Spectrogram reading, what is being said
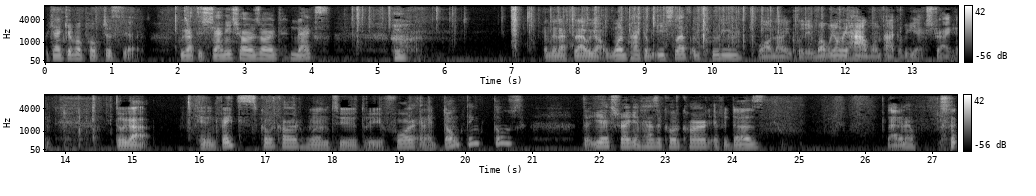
We can't give up hope just yet. We got the shiny Charizard next. and then after that, we got one pack of each left, including, well, not including, but we only have one pack of EX Dragon. So we got Hidden Fates code card, one, two, three, four, and I don't think those the EX Dragon has a code card. If it does, I don't know.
